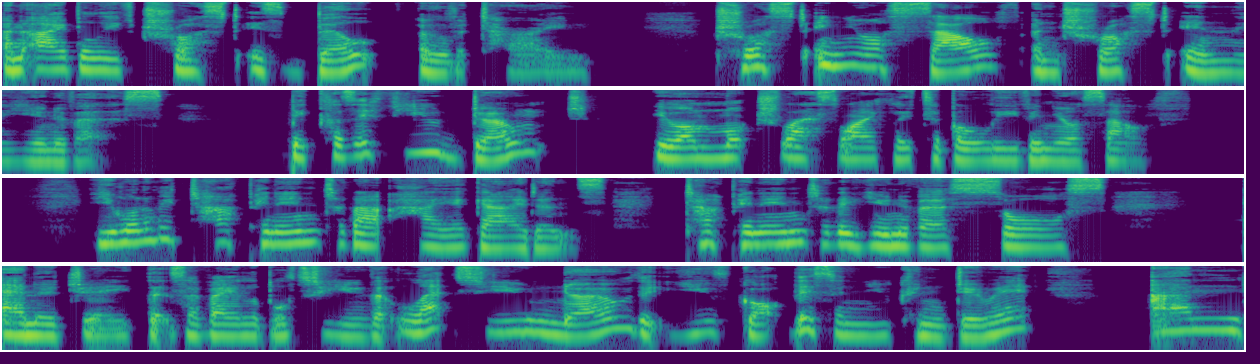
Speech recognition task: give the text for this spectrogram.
And I believe trust is built over time. Trust in yourself and trust in the universe. Because if you don't, you are much less likely to believe in yourself. You want to be tapping into that higher guidance, tapping into the universe source energy that's available to you that lets you know that you've got this and you can do it, and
